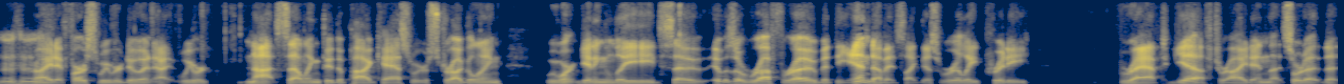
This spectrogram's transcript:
Mhm. right? At first, we were doing, uh, we were not selling through the podcast. We were struggling. We weren't getting leads. So it was a rough road. But the end of it's like this really pretty wrapped gift, right? And that sort of that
